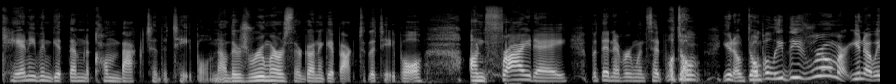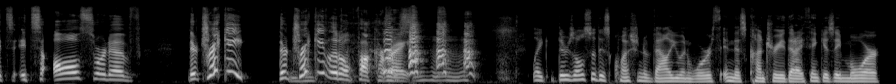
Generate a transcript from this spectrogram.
can't even get them to come back to the table. Now there's rumors they're going to get back to the table on Friday, but then everyone said, "Well, don't, you know, don't believe these rumors." You know, it's it's all sort of they're tricky. They're mm-hmm. tricky little fuckers. Right. Mm-hmm, mm-hmm. like there's also this question of value and worth in this country that I think is a more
